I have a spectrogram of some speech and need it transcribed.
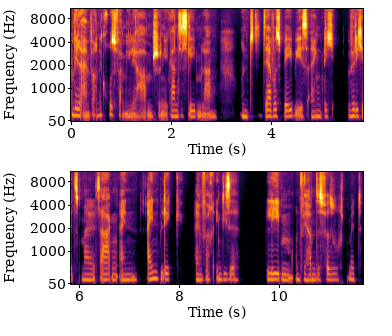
will einfach eine Großfamilie haben, schon ihr ganzes Leben lang. Und Servus Baby ist eigentlich, würde ich jetzt mal sagen, ein Einblick einfach in diese leben. Und wir haben das versucht mit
